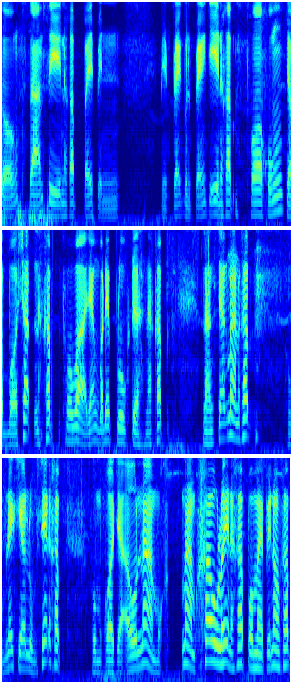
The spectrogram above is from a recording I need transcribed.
สองสามสี่นะครับ ไปเป็นเป็นแปลงเป็นแปลงจีนะครับ พอคงจะบ่อชัดนะครับ เพราะว่ายังบ่ได้ปลูกเดือนะครับ หลังจากนั้นครับ ผมได้เคลียร์หลุมเสร็จครับ ผมก็จะเอาน้ำน้ำเข้าเลยนะครับพ่อแม่พี่น้องครับ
